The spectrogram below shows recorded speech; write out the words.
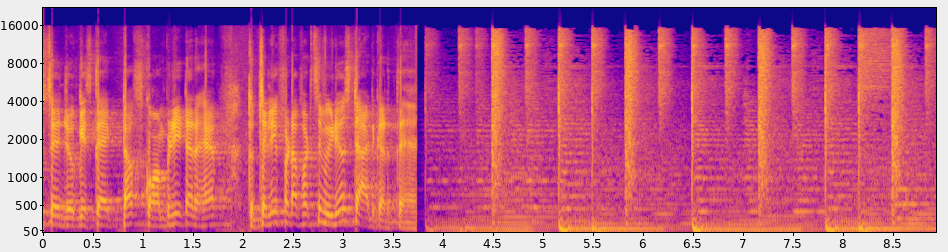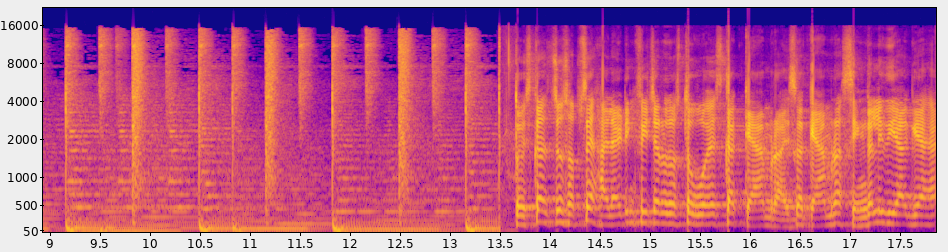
से, जो कि इसका एक टफ कॉम्पिटिटर है। तो चलिए फटाफट से वीडियो स्टार्ट करते हैं। तो इसका जो सबसे हाईलाइटिंग फीचर है दोस्तों, वो है इसका कैमरा इसका कैमरा सिंगल ही दिया गया है,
